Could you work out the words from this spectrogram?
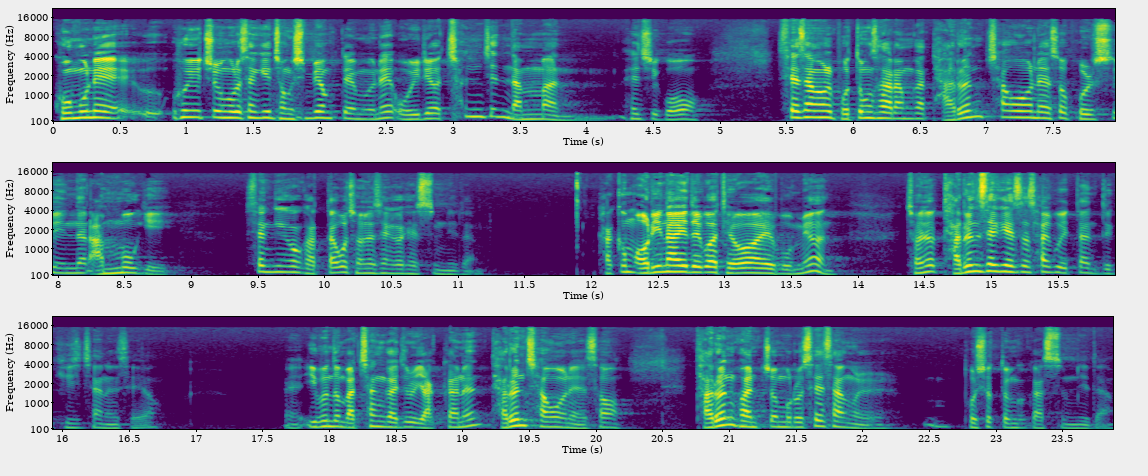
고문의 후유증으로 생긴 정신병 때문에 오히려 천진난만해지고 세상을 보통 사람과 다른 차원에서 볼 수 있는 안목이 생긴 것 같다고 저는 생각했습니다. 가끔 어린아이들과 대화해 보면 전혀 다른 세계에서 살고 있다는 느끼지 않으세요? 예, 이분도 마찬가지로 약간은 다른 차원에서 다른 관점으로 세상을 보셨던 것 같습니다.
